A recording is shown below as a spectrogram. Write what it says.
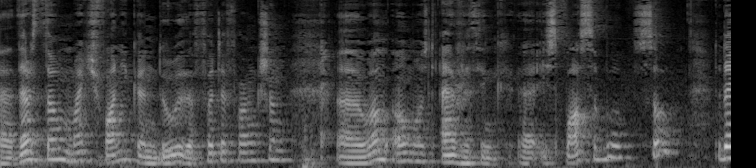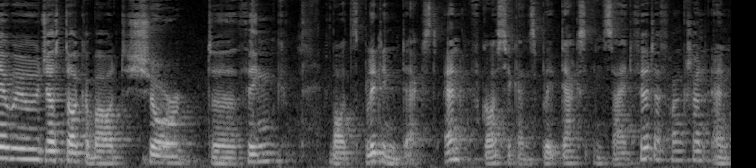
Uh, there's so much fun you can do with the filter function. Uh, well, almost everything uh, is possible. So today we will just talk about short uh, thing about splitting text. And of course you can split text inside filter function and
